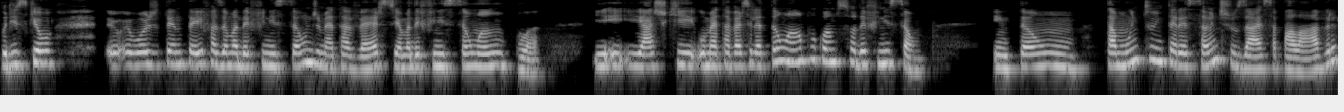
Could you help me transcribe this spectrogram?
Por isso que eu, eu, eu, hoje tentei fazer uma definição de metaverso, e é uma definição ampla. E, e, e acho que o metaverso ele é tão amplo quanto sua definição. Então, está muito interessante usar essa palavra,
